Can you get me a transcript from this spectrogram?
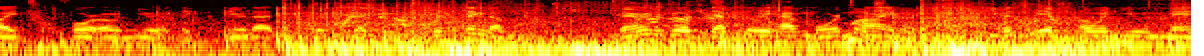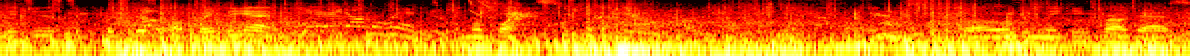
Fight for ONU as they clear that trajectory. Here's the thing though. Behrend will definitely have more time, even if ONU manages to push this all the way to the end. More points. Slowly making progress.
